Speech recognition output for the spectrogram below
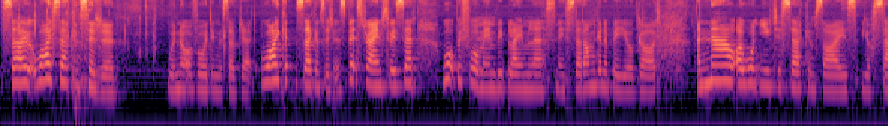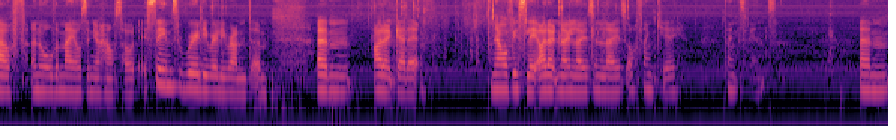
So, why circumcision? We're not avoiding the subject. Why circumcision? It's a bit strange. So he said, Walk before me and be blameless. And he said, I'm going to be your God. And now I want you to circumcise yourself and all the males in your household. It seems really, really random. Um, I don't get it. Now, obviously, I don't know loads and loads. Oh, thank you. Thanks, Vince. Um,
